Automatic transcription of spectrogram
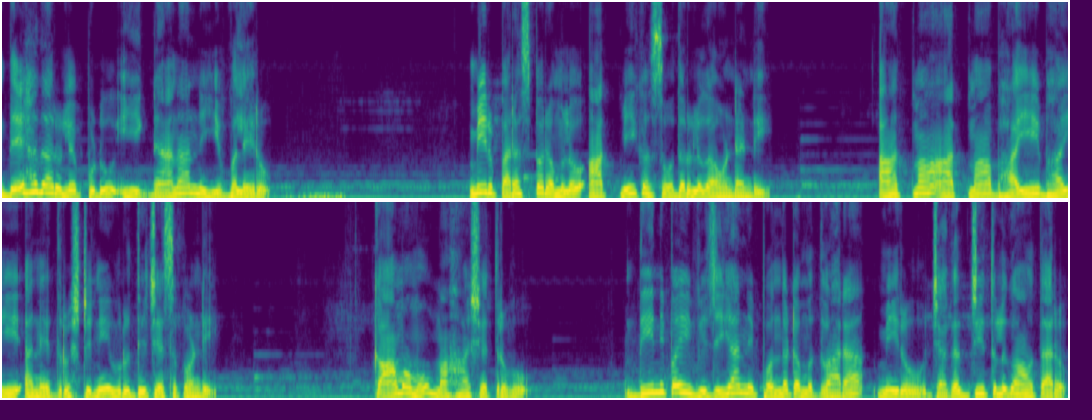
దేహదారులెప్పుడూ ఈ జ్ఞానాన్ని ఇవ్వలేరు. మీరు పరస్పరములో ఆత్మీక సోదరులుగా ఉండండి. ఆత్మ ఆత్మ భాయి భాయి అనే దృష్టిని వృద్ధి చేసుకోండి. కామము మహాశత్రువు. దీనిపై విజయాన్ని పొందటము ద్వారా మీరు జగజ్జీతులుగా అవుతారు.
